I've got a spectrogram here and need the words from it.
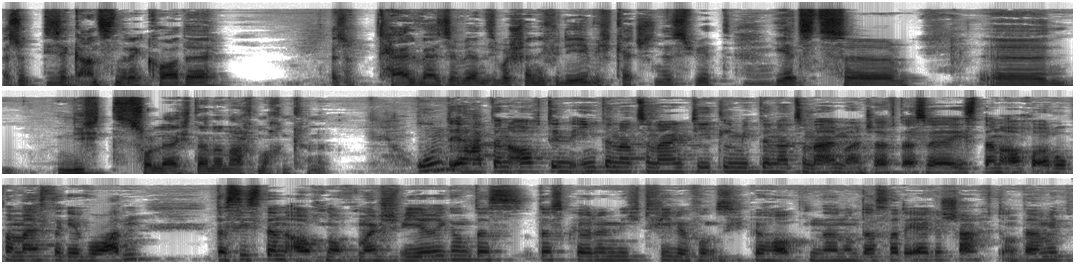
Also diese ganzen Rekorde, also teilweise werden sie wahrscheinlich für die Ewigkeit stehen. Das wird Mhm. jetzt äh, äh, nicht so leicht einer nachmachen können. Und er hat dann auch den internationalen Titel mit der Nationalmannschaft. Also er ist dann auch Europameister geworden. Das ist dann auch nochmal schwierig und das, das können nicht viele von sich behaupten dann. Und das hat er geschafft und damit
